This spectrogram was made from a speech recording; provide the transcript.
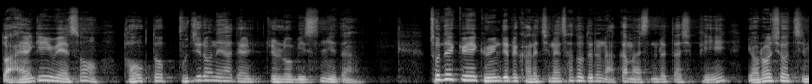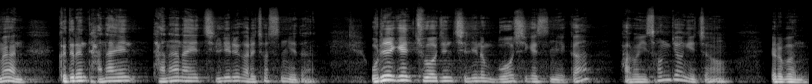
또 알기 위해서 더욱더 부지런해야 될 줄로 믿습니다. 초대교회 교인들을 가르치는 사도들은 아까 말씀드렸다시피 여럿이었지만 그들은 단 하나의, 단 하나의 진리를 가르쳤습니다. 우리에게 주어진 진리는 무엇이겠습니까? 바로 이 성경이죠. 여러분,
